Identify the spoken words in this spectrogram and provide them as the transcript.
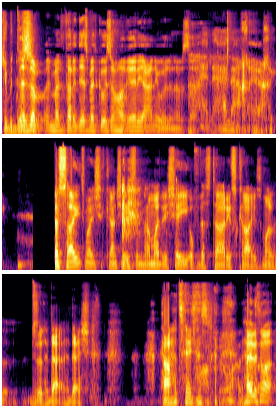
تجيب اذا الدس ما 3 ديز بتكون اسمها غير يعني ولا نفسها؟ لا لا يا أخي. السايت ما كان شيء اسمه ما أدري شيء اوف ذا ستاري سكايز مال الجزء ال 11 عرفت؟ هاي الاسماء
